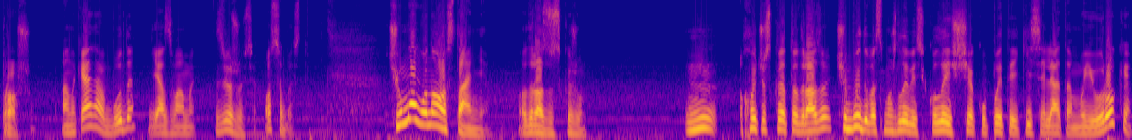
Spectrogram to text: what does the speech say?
прошу. Анкета буде, я з вами зв'яжуся особисто. Чому воно останнє? Одразу скажу. Хочу сказати одразу, чи буде у вас можливість колись ще купити якісь алята мої уроки?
